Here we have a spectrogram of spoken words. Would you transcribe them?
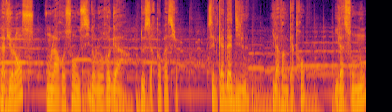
La violence, on la ressent aussi dans le regard de certains patients. C'est le cas d'Adil. Il a 24 ans. Il a son nom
